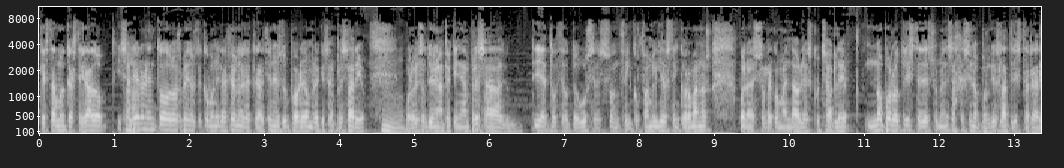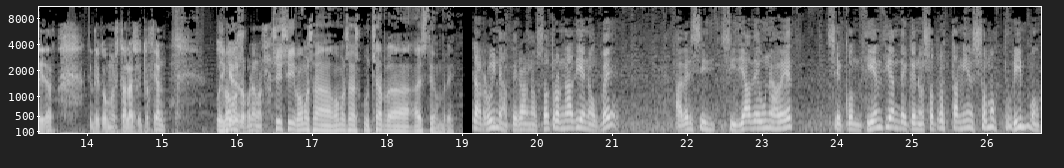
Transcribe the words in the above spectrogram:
que está muy castigado y salieron en todos los medios de comunicación las declaraciones de un pobre hombre que es empresario. Por lo visto tiene una pequeña empresa, 10, 12 autobuses, son cinco familias, cinco hermanos. Bueno, es recomendable escucharle, no por lo triste de su mensaje, sino porque es la triste realidad de cómo está la situación. Pues si vamos, quieres lo ponemos. Sí, sí, vamos a, vamos a escuchar a, a, este hombre. La ruina, pero a nosotros nadie nos ve. A ver si, si ya de una vez se conciencian de que nosotros también somos turismo.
